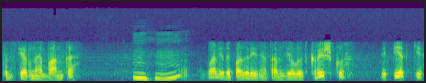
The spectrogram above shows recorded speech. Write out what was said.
консервная банка. Угу. Инвалиды по зрению там делают крышку, пипетки.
